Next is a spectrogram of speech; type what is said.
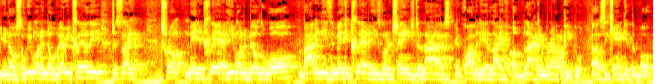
you know, so we want to know very clearly, just like Trump made it clear that he wanted to build a wall, Biden needs to make it clear that he's going to change the lives and quality of life of black and brown people, or else he can't get the vote.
